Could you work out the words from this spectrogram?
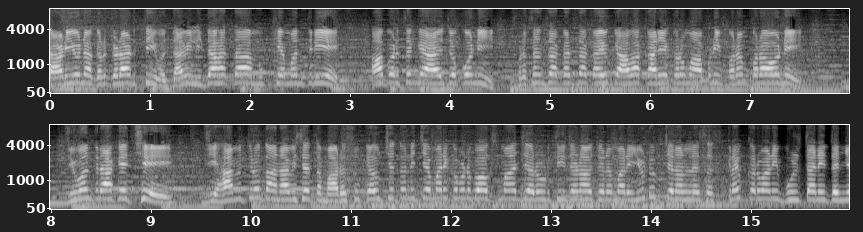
તાળીઓના ગડગડાટથી વધાવી લીધા હતા. મુખ્યમંત્રીએ આ પ્રસંગે આયોજકોની પ્રશંસા કરતા કહ્યું કે આવા કાર્યક્રમો આપણી પરંપરાઓને જીવંત રાખે છે. જી હા મિત્રો, તો આના વિશે તમારું શું કહેવું છે તો નીચે અમારી કમેન્ટ બોક્સમાં જરૂરથી જણાવજો અને મારી યુટ્યુબ ચેનલને સબસ્ક્રાઇબ કરવાની ભૂલતા નહીં. ધન્યવાદ.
